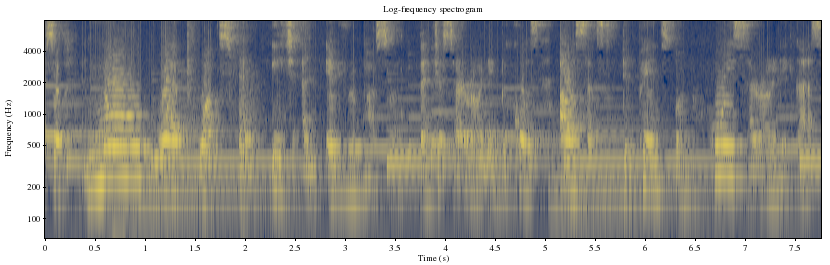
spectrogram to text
So know what works for each and every person that you're surrounding because our success depends on who is surrounding us.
